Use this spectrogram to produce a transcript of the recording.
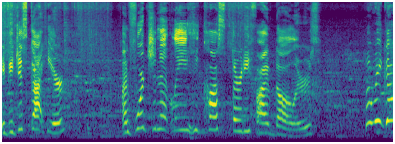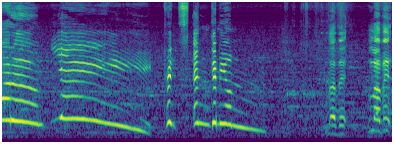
If you just got here, unfortunately, he cost $35. But we got him! Yay! Prince Endymion! Love it. Love it.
